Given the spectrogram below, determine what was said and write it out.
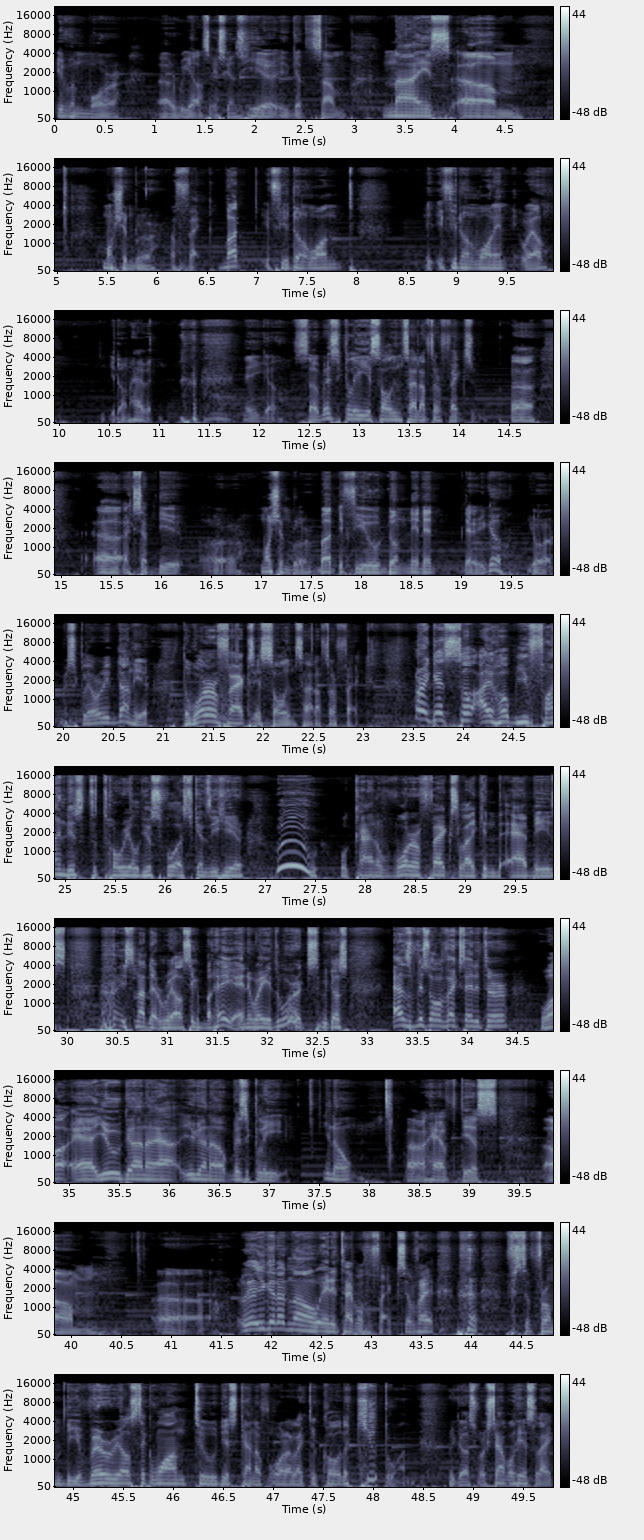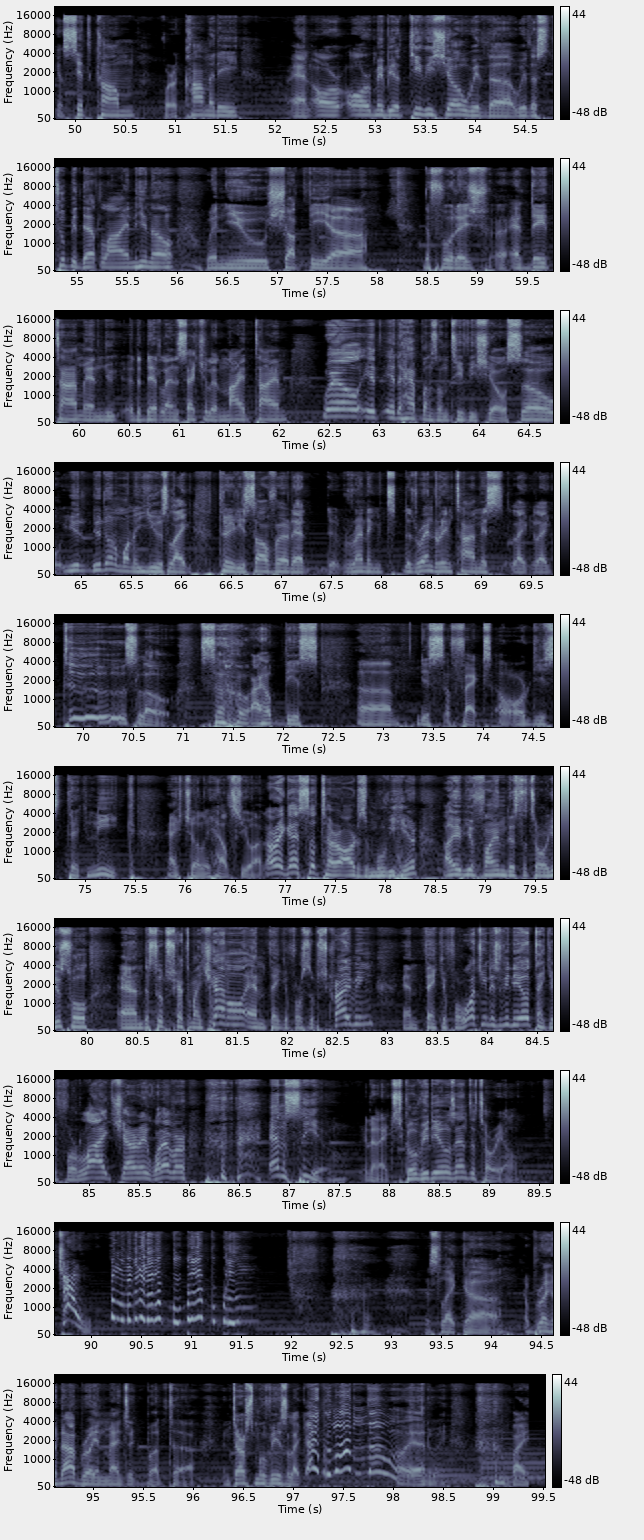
even more uh, real. Sections here it gets some nice um, motion blur effect. But if you don't want if you don't want it well you don't have it. There you go. So basically it's all inside after effects uh, uh, except the uh, motion blur. But if you don't need it there you go. You're basically already done here. The water effects is all inside after effects. Alright guys so i hope you find this tutorial useful. As you can see here woo! What kind of water effects like in the Abyss it's not that realistic but hey anyway it works. Because as visual effects editor well uh, you gonna you gonna basically you know uh, have this um uh, you gotta know any type of effects, right? so from the very realistic one to this kind of what I like to call the cute one, because for example, here's like a sitcom for a comedy, and or or maybe a TV show with a with a stupid deadline, you know, when you shot the uh, the footage uh, at daytime and you, the deadline is actually at nighttime. Well it, it happens on TV shows. So you, you don't want to use like 3D software that the rendering the rendering time is like like too slow. So I hope this uh, this effects or, or, this technique actually helps you out. Alright guys so Tara Arts movie here. I hope you find this tutorial useful and subscribe to my channel and thank you for subscribing and thank you for watching this video. Thank you for like sharing whatever. And see you in the next cool videos and tutorial ciao it's like uh, a abracadabra in magic, but uh, in Tara's movie, it's like anyway. Bye.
